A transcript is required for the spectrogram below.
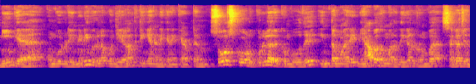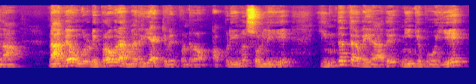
நீங்க உங்களுடைய நினைவுகளை கொஞ்சம் இழந்துட்டீங்கன்னு நினைக்கிறேன் கேப்டன் சோர்ஸ் கோடுக்குள்ள இருக்கும்போது இந்த மாதிரி ஞாபக மறதிகள் ரொம்ப சகஜம்தான். நாங்க உங்களுடைய ப்ரோக்ராமை ரீஆக்டிவேட் பண்றோம் அப்படின்னு சொல்லி இந்த தடவையாவது நீங்க போய்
